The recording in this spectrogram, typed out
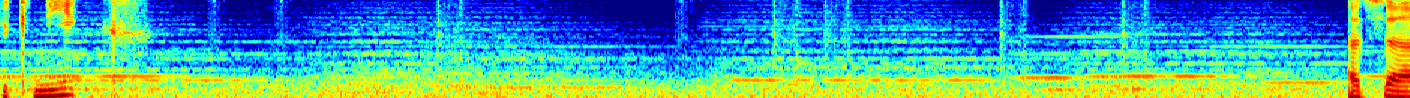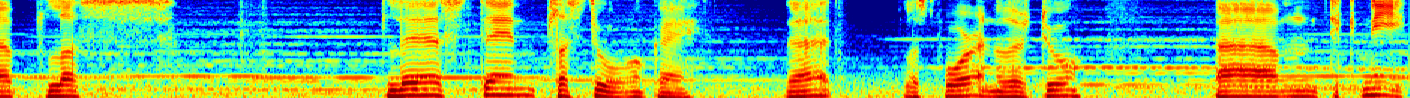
technique. That's uh, plus plus 10 plus 2 okay. That plus 4 another 2 um, technique.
